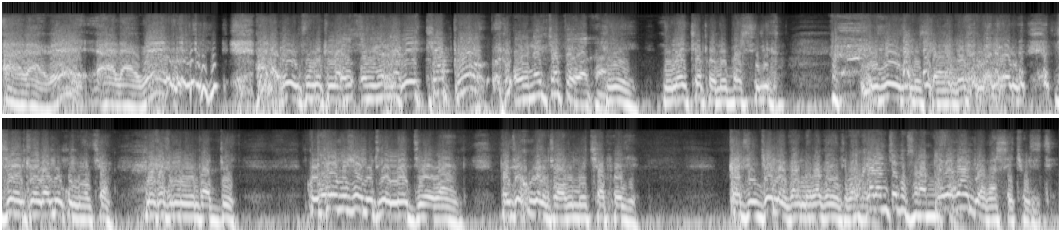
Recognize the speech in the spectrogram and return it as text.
alabe alabe alabe enfubutulabe ekyapo olina ekyapo ewaka? Nina ekyapo ne basirika. Mukyalo gyenteeramu ku makya. Nakati mwembadde kutyobuza omuntu yenna jja ewange. Bajja kuba nti ali mu kyapo ye. Kati jo nagambye abasecurity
